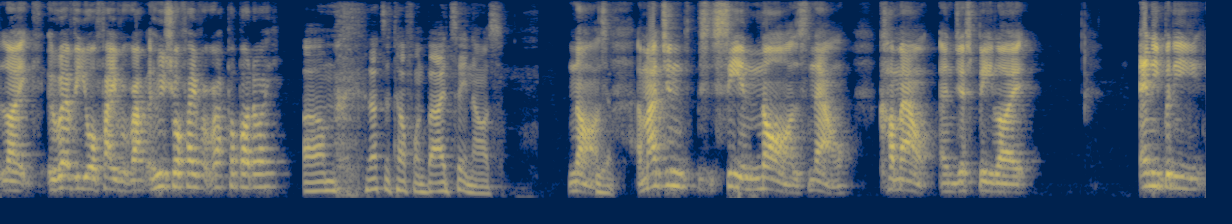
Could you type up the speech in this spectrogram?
like whoever your favorite rapper. Who's your favorite rapper, by the way? Um, that's a tough one, but I'd say Nas. Nas. Yeah. Imagine seeing Nas now come out and just be like, anybody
